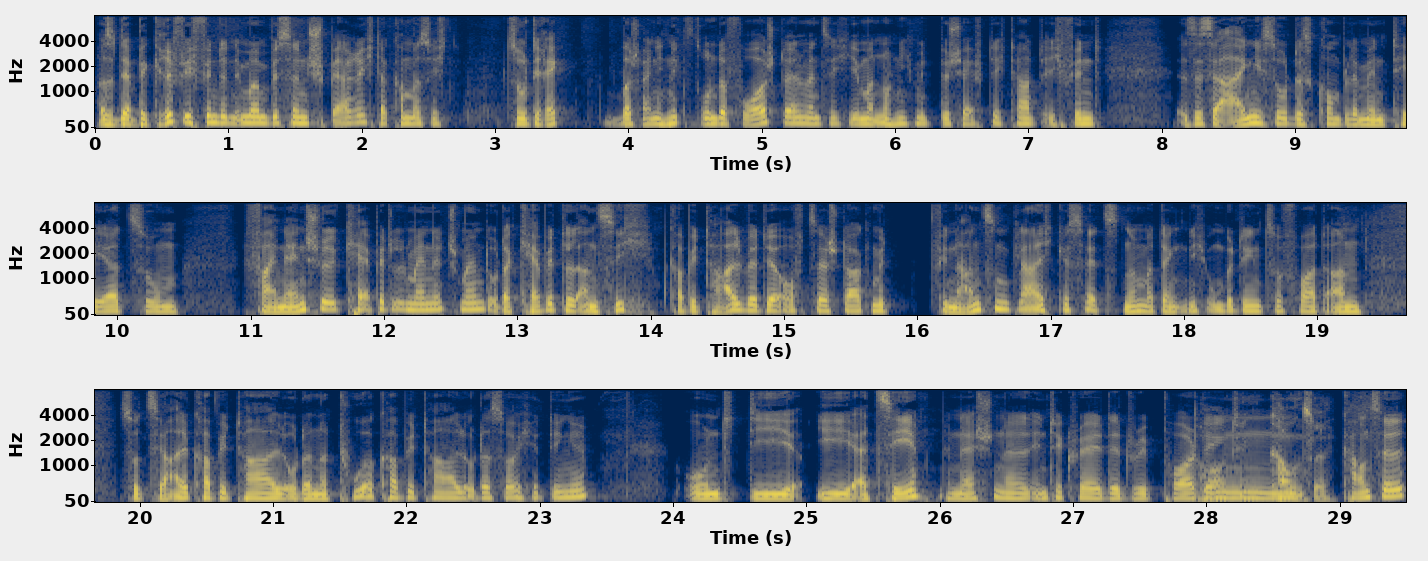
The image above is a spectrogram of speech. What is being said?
also der Begriff, ich finde ihn immer ein bisschen sperrig, da kann man sich so direkt wahrscheinlich nichts drunter vorstellen, wenn sich jemand noch nicht mit beschäftigt hat. Ich finde, es ist ja eigentlich so das Komplementär zum Financial Capital Management oder Capital an sich. Kapital wird ja oft sehr stark mit Finanzen gleichgesetzt. Ne? Man denkt nicht unbedingt sofort an Sozialkapital oder Naturkapital oder solche Dinge. Und die IERC, National Integrated Reporting, Reporting Council, Council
